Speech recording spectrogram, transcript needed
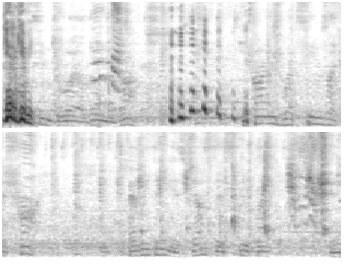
Get it, Gibby. walks into Royal Daniel's office, he finds what seems like a shrine. Everything is just as Scoop left it in the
